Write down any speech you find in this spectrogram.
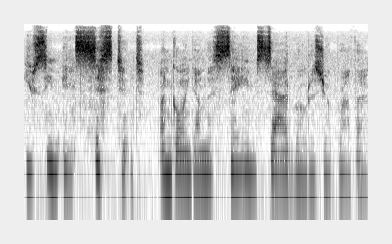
you seem insistent on going down the same sad road as your brother.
